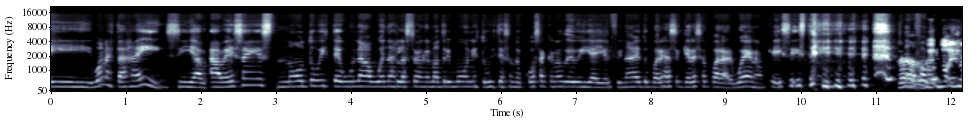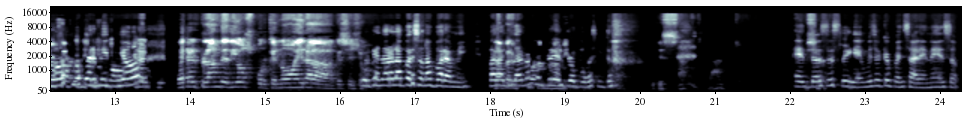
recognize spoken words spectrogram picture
Y bueno, estás ahí. Si a, veces no tuviste una buena relación en el matrimonio, estuviste haciendo cosas que no debía y al final de tu pareja se quiere separar, bueno, ¿qué hiciste? no, Dios lo permitió. Era el, plan de Dios porque no era, qué sé yo. Porque no era la persona para mí, para ayudarme a cumplir el propósito. Exacto. Entonces sí, hay mucho que pensar en eso.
